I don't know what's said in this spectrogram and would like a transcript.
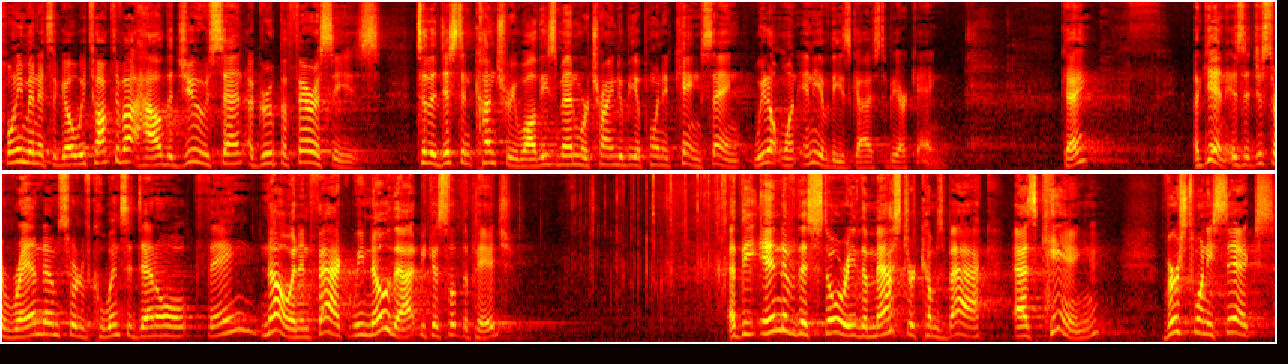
20 minutes ago, we talked about how the Jews sent a group of Pharisees to the distant country while these men were trying to be appointed king, saying, We don't want any of these guys to be our king. Okay? Again, is it just a random sort of coincidental thing? No, and in fact, we know that because flip the page. At the end of this story, the master comes back as king. Verse 26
